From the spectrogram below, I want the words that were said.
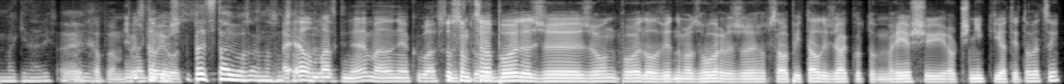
Im, imaginári? som povedal. chápem, predstavivosť. Predstavivosť, áno, som Elon povedať. Musk, nie? Má nejakú vlastnú To som školu. chcel povedať, že, že on povedal v jednom rozhovore, že sa opýtali, že ako to rieši ročníky a tieto veci.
